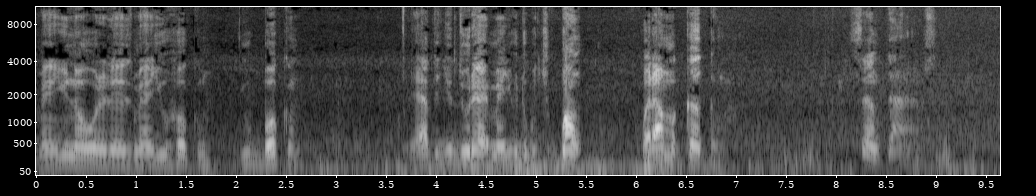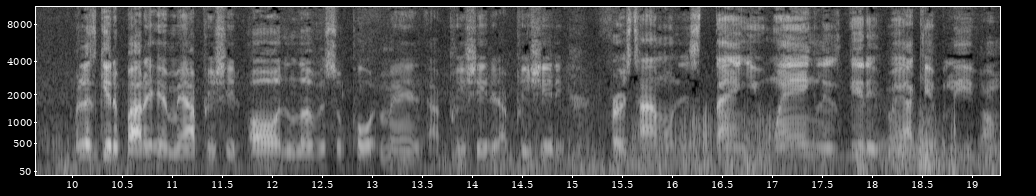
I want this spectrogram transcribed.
man, you know what it is, man. You hook them, you book them. After you do that, man, you do what you want. But I'ma cook them. Sometimes. But let's get up out of here, man. I appreciate all the love and support, man. I appreciate it. I appreciate it. First time on this thing, you wang. Let's get it, man. I can't believe I'm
